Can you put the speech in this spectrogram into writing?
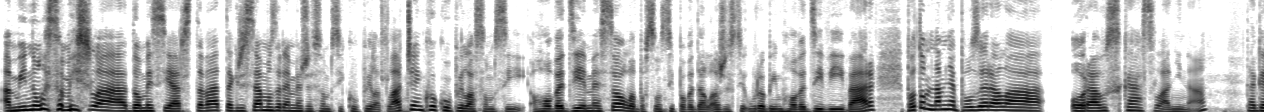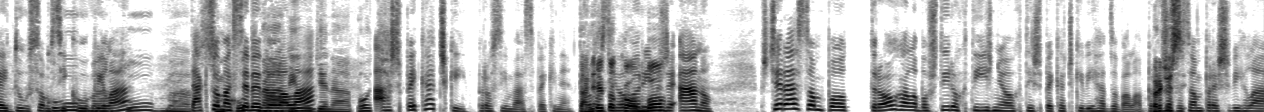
A minule som išla do mesiarstva, takže samozrejme, že som si kúpila tlačenku, kúpila som si hovedzie meso, lebo som si povedala, že si urobím hovedzí vývar. Potom na mňa pozerala oravská slanina, tak aj tu som si kúpila. Kúma, Takto som ma k sebe volala. vyúdená, poď. A špekačky, prosím vás pekne. Takéto si hovorím, kombo? že áno. Včera som po troch alebo štyroch týždňoch tie špekačky vyhadzovala, Prečo pretože si- som prešvihla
